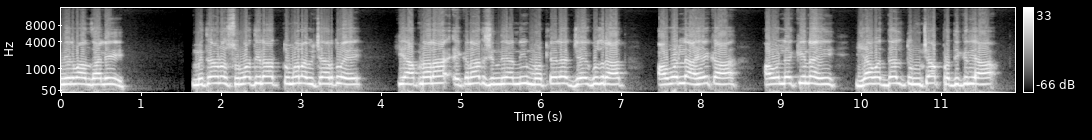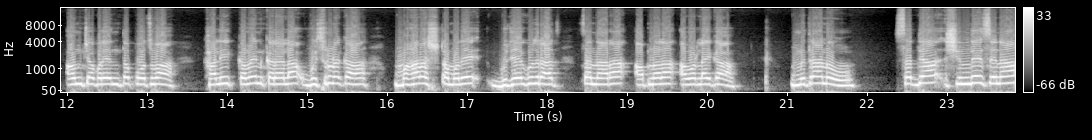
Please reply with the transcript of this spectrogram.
निर्माण झाली. मित्रांनो सुरुवातीला तुम्हाला विचारतोय की आपणाला एकनाथ शिंदे यांनी म्हटलेले जय गुजरात आवडले आहे का? आवडले की नाही? याबद्दल तुमच्या प्रतिक्रिया आमच्यापर्यंत पोहोचवा खाली कमेंट करायला विसरू नका. महाराष्ट्रामध्ये जय गुजरातचा नारा आपणाला आवडलाय का? मित्रांनो सध्या शिंदे सेना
